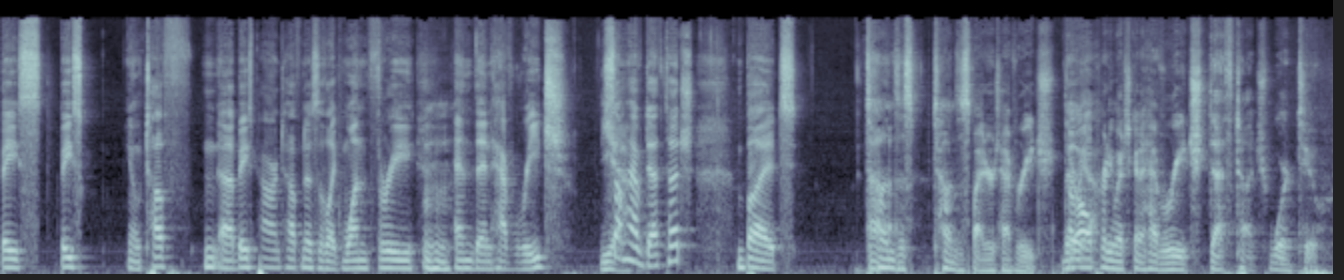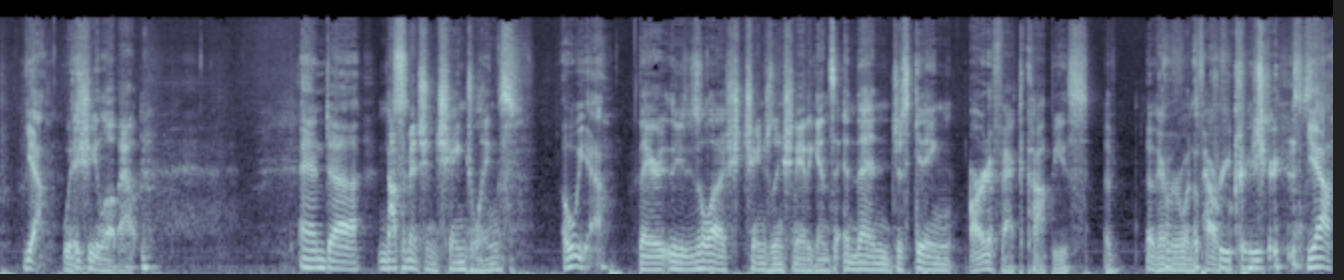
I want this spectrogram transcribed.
base, base, you know, tough, uh, base power and toughness of like 1-3 and then have reach. Yeah. Some have death touch, but Tons of tons of spiders have reach. They're Oh, all yeah. pretty much going to have reach, death touch, ward two yeah. with It- Sheila out. and, uh, Not to mention changelings. oh yeah. There, there's a lot of changeling shenanigans, and then just getting artifact copies of, of everyone's of powerful creatures. Yeah,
